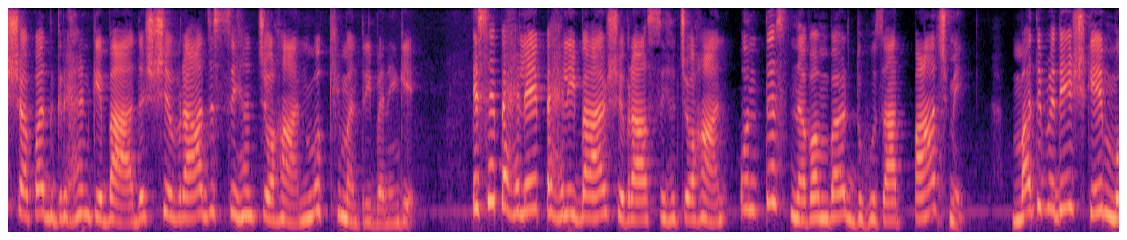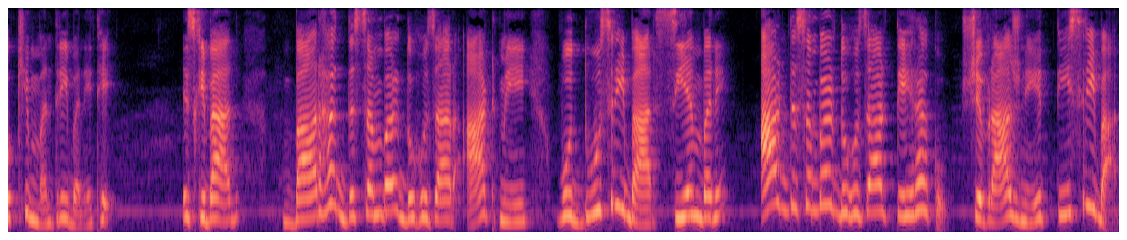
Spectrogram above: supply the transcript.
शपथ ग्रहण के बाद शिवराज सिंह चौहान मुख्यमंत्री बनेंगे। इससे पहले पहली बार शिवराज सिंह चौहान 29 नवंबर 2005 में मध्य प्रदेश के मुख्यमंत्री बने थे। इसके बाद 12 दिसंबर 2008 में वो दूसरी बार सीएम बने। 8 दिसंबर 2013 को शिवराज ने तीसरी बार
